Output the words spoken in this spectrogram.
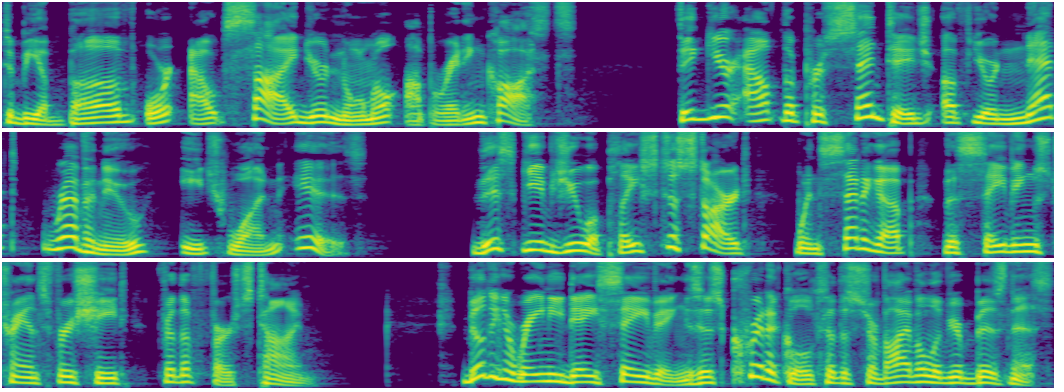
to be above or outside your normal operating costs. Figure out the percentage of your net revenue each one is. This gives you a place to start when setting up the savings transfer sheet for the first time. Building a rainy day savings is critical to the survival of your business.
